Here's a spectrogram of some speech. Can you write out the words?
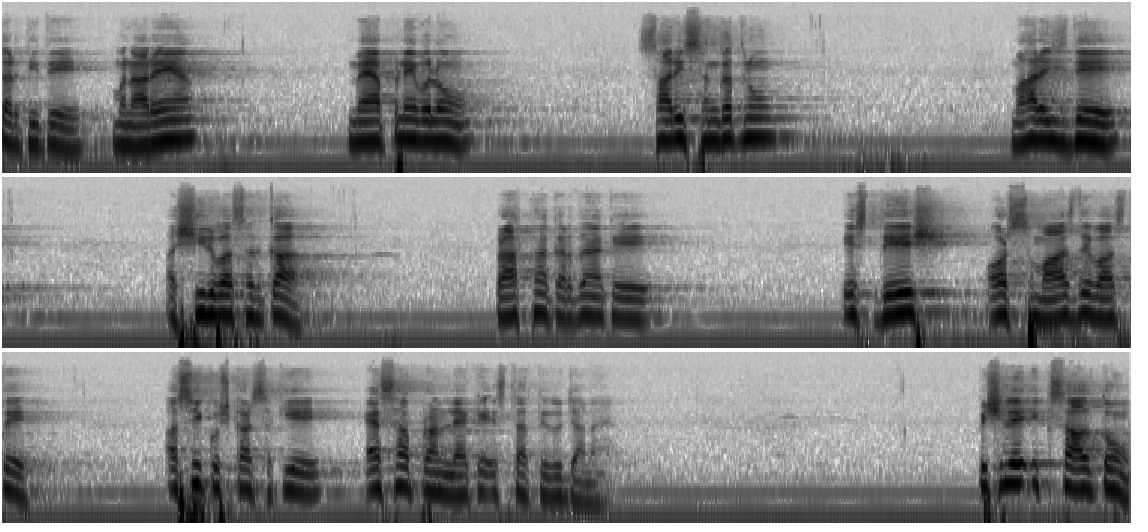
ਧਰਤੀ ਤੇ ਮਨਾ ਰਹੇ ਹਾਂ। ਮੈਂ ਆਪਣੇ ਵੱਲੋਂ ਸਾਰੀ ਸੰਗਤ ਨੂੰ ਮਹਾਰਾਜ ਜੀ ਦੇ ਆਸ਼ੀਰਵਾਦ ਸਦਕਾ ਪ੍ਰਾਰਥਨਾ ਕਰਦਾ ਹਾਂ ਕਿ ਇਸ ਦੇਸ਼ ਔਰ ਸਮਾਜ ਦੇ ਵਾਸਤੇ ਅਸੀਂ ਕੁਝ ਕਰ ਸਕੀਏ। ਐਸਾ ਪ੍ਰਣ ਲੈ ਕੇ ਇਸ ਧਰਤੀ ਤੋਂ ਜਾਣਾ ਹੈ। ਪਿਛਲੇ 1 ਸਾਲ ਤੋਂ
